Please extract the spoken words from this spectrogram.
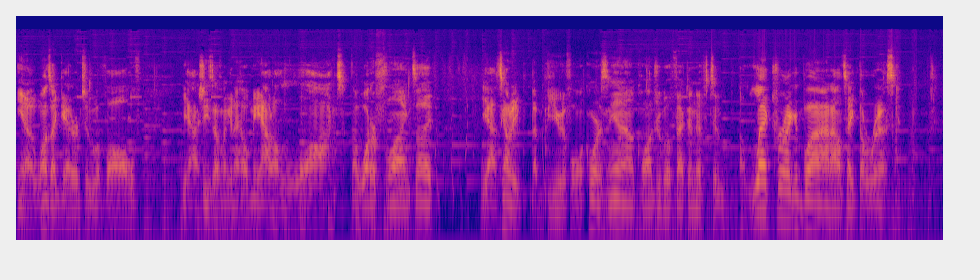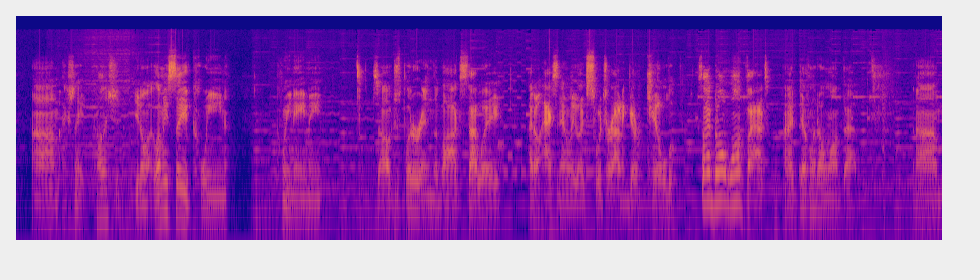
you know, once I get her to evolve, yeah, she's definitely gonna help me out a lot. A water flying type. Yeah, it's gonna be beautiful. Of course, you know, quadruple effectiveness to electric, but I'll take the risk. Um, actually, I probably should, you know let me save Queen. Queen Amy. So I'll just put her in the box, that way I don't accidentally, like, switch her out and get her killed. So I don't want that. I definitely don't want that. Um,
